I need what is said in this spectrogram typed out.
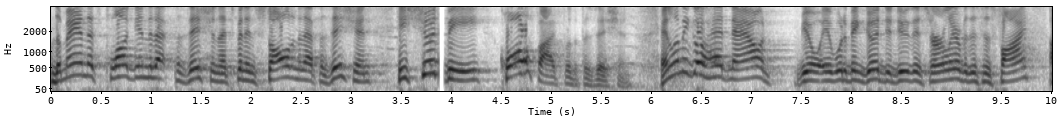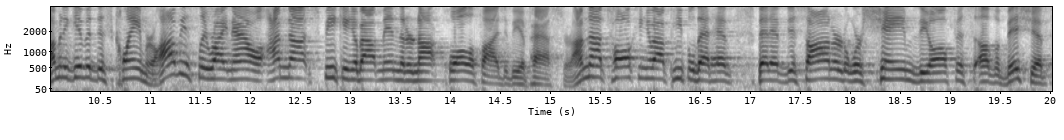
the man that's plugged into that position, that's been installed into that position, he should be qualified for the position. And let me go ahead now and you know, it would have been good to do this earlier, but this is fine. I'm going to give a disclaimer. Obviously, right now, I'm not speaking about men that are not qualified to be a pastor. I'm not talking about people that have that have dishonored or shamed the office of a bishop.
